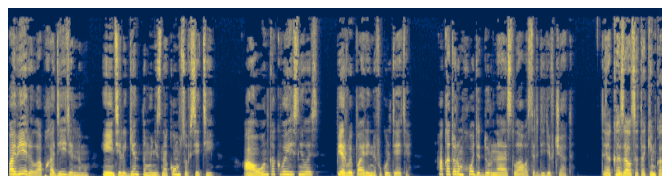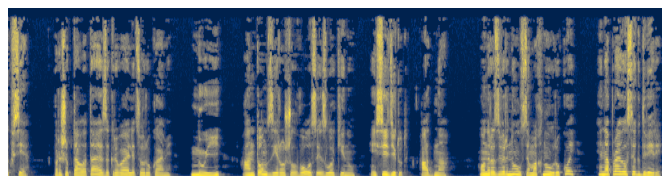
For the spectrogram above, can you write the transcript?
Поверила обходительному и интеллигентному незнакомцу в сети, а он, как выяснилось, первый парень на факультете, о котором ходит дурная слава среди девчат. Ты оказался таким, как все, прошептала Тая, закрывая лицо руками. Ну и Антон взъерошил волосы и зло кинул. «И сиди тут, одна». Он развернулся, махнул рукой и направился к двери.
